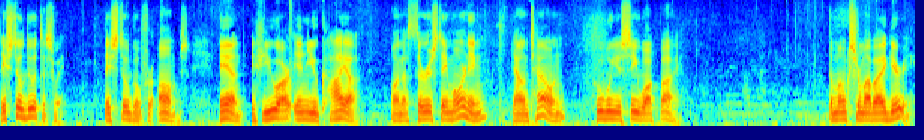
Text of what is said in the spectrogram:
they still do it this way. They still go for alms. And if you are in Ukiah on a Thursday morning downtown, who will you see walk by? The monks from Abhayagiri.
